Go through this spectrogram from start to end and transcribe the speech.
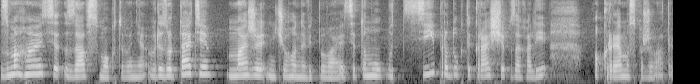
змагаються за всмоктування. В результаті майже нічого не відбувається. Тому ці продукти краще взагалі окремо споживати.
